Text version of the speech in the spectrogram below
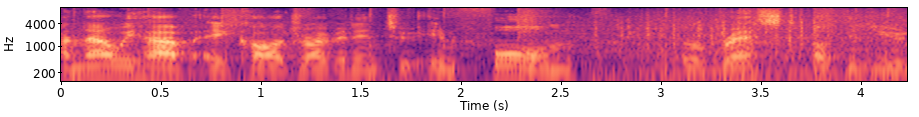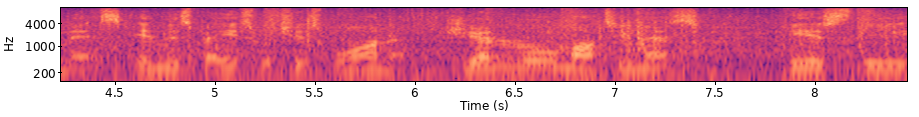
And now we have a car driving in to inform the rest of the units in this base, which is one General Martinez. He is the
